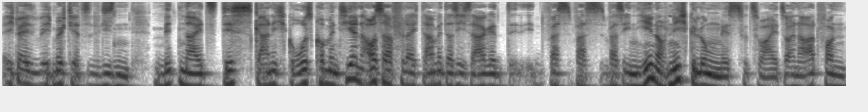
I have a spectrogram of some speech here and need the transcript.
ich, ich möchte jetzt diesen Midnights Diss gar nicht groß kommentieren, außer vielleicht damit, dass ich sage, was, was, was ihnen hier noch nicht gelungen ist zu zweit, so eine Art von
